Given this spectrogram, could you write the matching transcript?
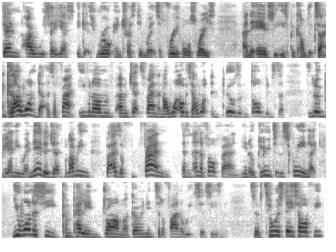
then I will say yes, it gets real interesting where it's a three horse race and the AFC East becomes exciting. Because I want that as a fan, even though I'm a, I'm a Jets fan, and I want obviously I want the Bills and Dolphins to, to not be anywhere near the Jets. But I mean, but as a fan, as an NFL fan, you know, glued to the screen, like you want to see compelling drama going into the final weeks of the season. So if Tua stays healthy,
